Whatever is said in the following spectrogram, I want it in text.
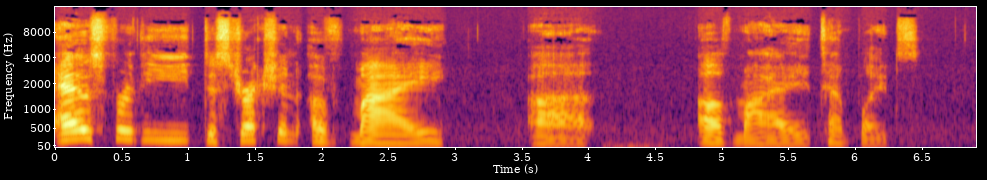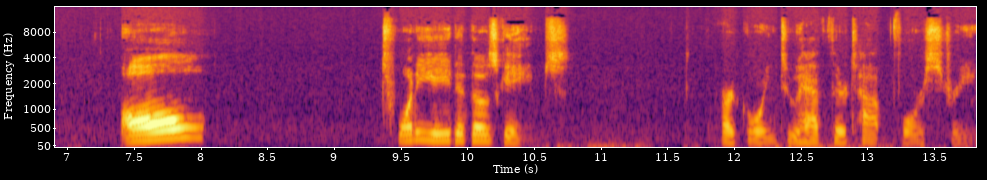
as for the destruction of my, uh, of my templates, all twenty-eight of those games are going to have their top four streamed.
